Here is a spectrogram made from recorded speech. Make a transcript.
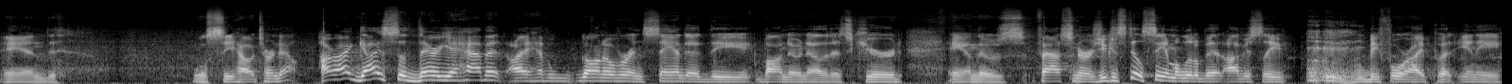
and we'll see how it turned out. All right, guys, so there you have it. I have gone over and sanded the Bondo now that it's cured and those fasteners. You can still see them a little bit, obviously, before I put any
